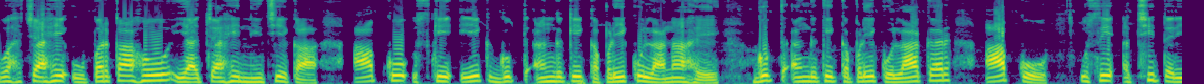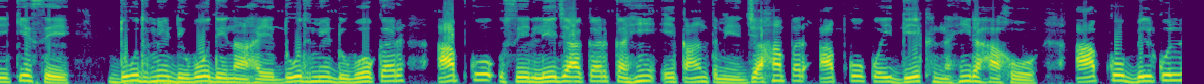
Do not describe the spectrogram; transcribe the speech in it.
वह चाहे ऊपर का हो या चाहे नीचे का, आपको उसके एक गुप्त अंग के कपड़े को लाना है। गुप्त अंग के कपड़े को लाकर आपको उसे अच्छी तरीके से दूध में डुबो देना है। दूध में डुबोकर आपको उसे ले जाकर कहीं एकांत में, जहाँ पर आपको कोई देख नहीं रहा हो। आपको बिल्कुल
